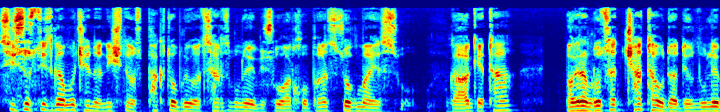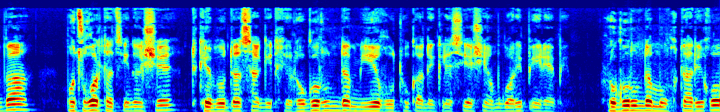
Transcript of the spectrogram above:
სისუსტის გამოჩენა ნიშნავს ფაქტობრივად სარწმუნოების უარყოფას, ზოგმა ეს გააკეთა, მაგრამ როცა ჩათავდა დევნულება, მოძღვართა წინაშე დგებოდა საკითხი, როგორ უნდა მიეღოთ უკან ეკლესიაში ამგვარი პირები. როგორ უნდა მომხდარიყო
